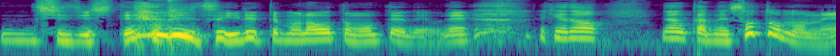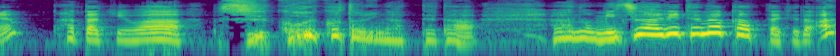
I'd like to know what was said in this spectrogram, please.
指示して水入れてもらおうと思ってんだよね。だけど、なんかね、外のね、畑は、すごいことになってた。あの、水あげてなかったけど、雨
